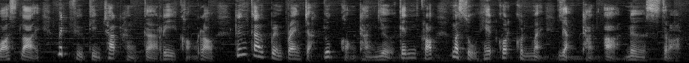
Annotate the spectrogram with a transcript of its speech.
บอสไลน์มิดฟิลด์ทีมชาติฮังการีของเรา ถึงการเปลี่ยนแปลงจากยุคของทางเยอร์เกนครอปมาสู่เฮดโค้ชคนใหม่อย่างทางอาร์เนอร์สตรอต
